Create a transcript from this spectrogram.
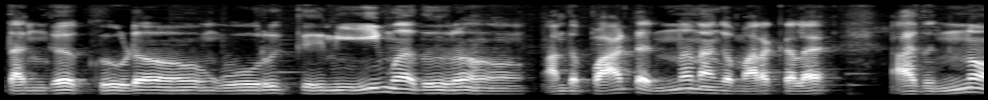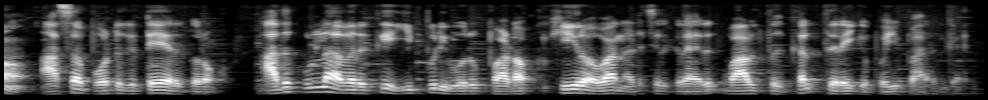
தங்க கூடம் ஊருக்கு நீ மதுரம். அந்த பாட்டை இன்னும் நாங்கள் மறக்கலை. அது இன்னும் அசை போட்டுக்கிட்டே இருக்கிறோம். அதுக்குள்ளே அவருக்கு இப்படி ஒரு படம் ஹீரோவாக நடிச்சிருக்கிறாரு. வாழ்த்துக்கள் திரைக்கு போய் பாருங்கள்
